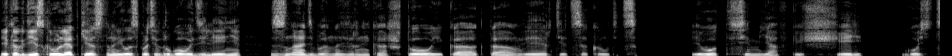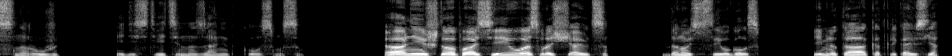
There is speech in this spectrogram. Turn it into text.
и как диск рулетки остановилось против другого деления. Знать бы наверняка, что и как там вертится, крутится. И вот семья в пещере, гость снаружи, и действительно занят космосом. — Они что, по оси у вас вращаются? — доносится его голос. — Именно так, — откликаюсь я.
